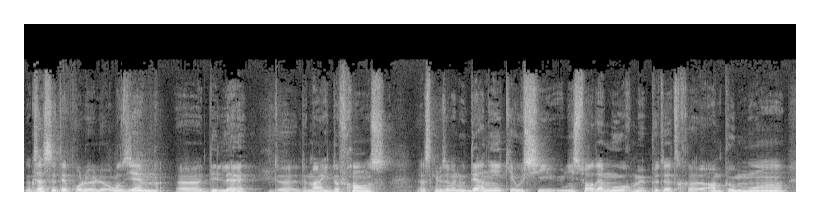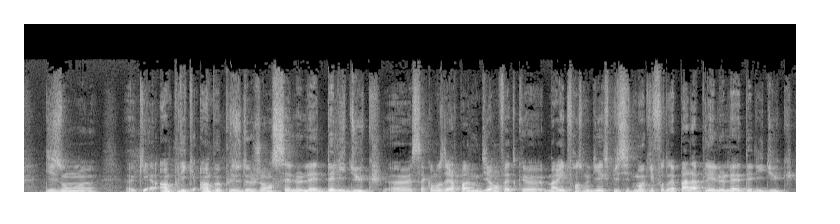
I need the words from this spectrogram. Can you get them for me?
Donc ça c'était pour le, le 11e euh, des laits de, Marie de France. Euh, Ce qui nous amène au dernier, qui est aussi une histoire d'amour, mais peut-être euh, un peu moins, disons, euh, qui implique un peu plus de gens, c'est le lait d'Eliduc. Ça commence d'ailleurs par nous dire en fait que Marie de France nous dit explicitement qu'il faudrait pas l'appeler le lait d'Eliduc,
